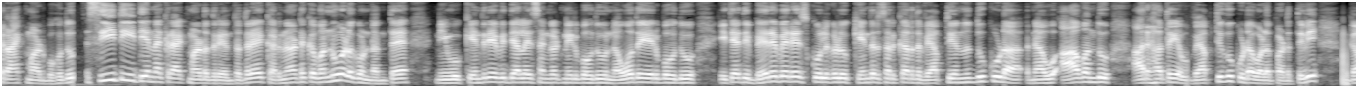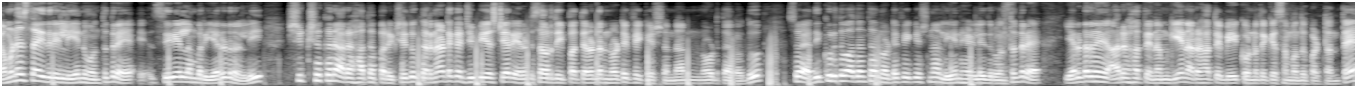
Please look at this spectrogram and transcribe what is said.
ಕ್ರ್ಯಾಕ್ ಮಾಡಬಹುದು. ಸಿ ಟಿ ಕ್ರ್ಯಾಕ್ ಮಾಡಿದ್ರೆ ಅಂತಂದರೆ ಕರ್ನಾಟಕವನ್ನು ಒಳಗೊಂಡಂತೆ ನೀವು ಕೇಂದ್ರೀಯ ವಿದ್ಯಾಲಯ ಸಂಘಟನೆ ಇರಬಹುದು, ನವೋದಯ ಇರಬಹುದು, ಇತ್ಯಾದಿ ಬೇರೆ ಬೇರೆ ಸ್ಕೂಲ್ಗಳು ಕೇಂದ್ರ ಸರ್ಕಾರದ ವ್ಯಾಪ್ತಿಯನ್ನದ್ದು ಕೂಡ ನಾವು ಆ ಒಂದು ಅರ್ಹತೆಯ ವ್ಯಾಪ್ತಿಗೂ ಕೂಡ ಒಳಪಡ್ತೀವಿ ಗಮನಿಸ್ತಾ ಇದ್ರೆ ಇಲ್ಲಿ ಏನು ಅಂತಂದ್ರೆ ಸೀರಿಯಲ್ ನಂಬರ್ ಎರಡರಲ್ಲಿ ಶಿಕ್ಷಕರ ಅರ್ಹತಾ ಪರೀಕ್ಷೆ. ಇದು Karnataka G P S T R ಎರಡು ಸಾವಿರದ ಇಪ್ಪತ್ತೆರಡರ ನೋಟಿಫಿಕೇಶನ್ ನಾನು ನೋಡ್ತಾ ಇರೋದು. ಸೊ ನೋಟಿಫಿಕೇಶನ್ ಅಲ್ಲಿ ಏನು ಹೇಳಿದ್ರು ಅಂತಂದ್ರೆ ಎರಡನೇ ಅರ್ಹತೆ ನಮ್ಗೆ ಏನು ಅರ್ಹತೆ ಬೇಕು ಅನ್ನೋದಕ್ಕೆ ಸಂಬಂಧಪಟ್ಟಂತೆ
